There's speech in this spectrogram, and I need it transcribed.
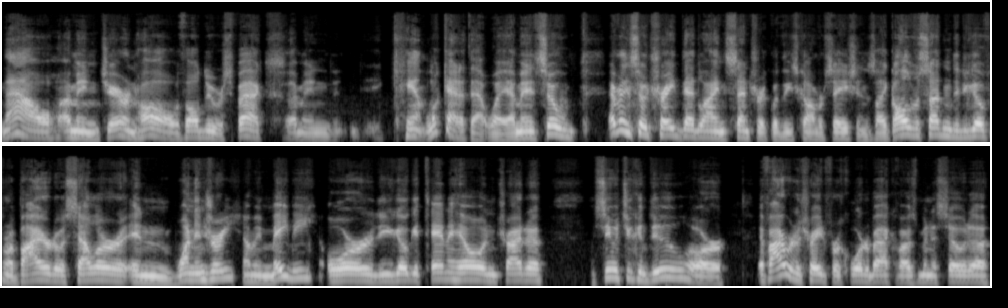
now, I mean, Jaren Hall, with all due respect, I mean, can't look at it that way. I mean, it's so everything's so trade deadline centric with these conversations. Like all of a sudden, did you go from a buyer to a seller in one injury? I mean, maybe, or do you go get Tannehill and try to see what you can do? Or if I were to trade for a quarterback, if I was Minnesota,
